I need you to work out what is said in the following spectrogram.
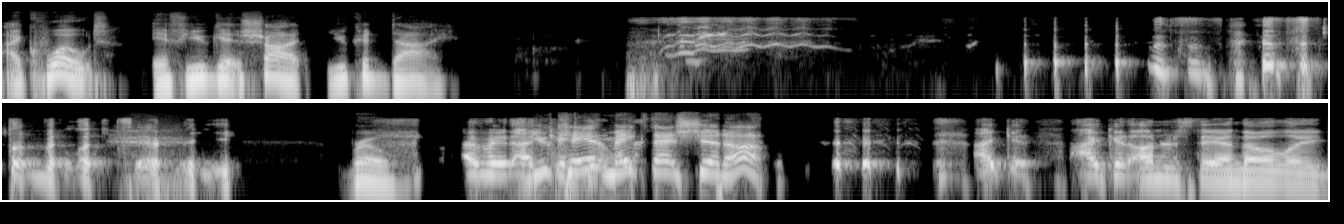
I quote, if you get shot, you could die. This is this is the military. Bro, I mean, I you could can't make that shit up. I could I could understand though, like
